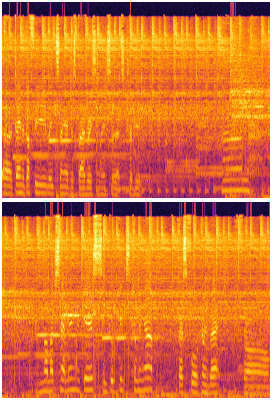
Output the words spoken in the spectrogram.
uh, Dana Duffy, lead singer, just died recently, so that's a tribute. Um, not much happening, I guess. Some good gigs coming up. Fast 4 coming back from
